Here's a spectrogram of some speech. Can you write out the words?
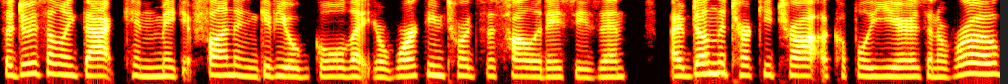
So doing something like that can make it fun and give you a goal that you're working towards this holiday season. I've done the turkey trot a couple years in a row,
